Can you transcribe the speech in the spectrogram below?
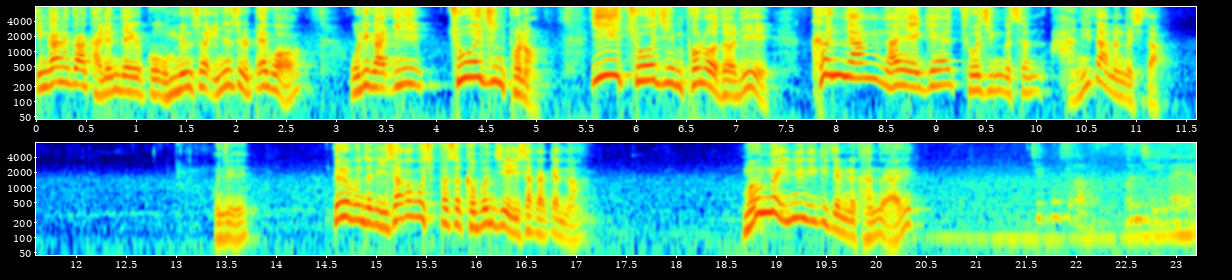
인간과 관련되어 있고 운명수와 인연수를 빼고 우리가 이 주어진 번호 이 주어진 번호들이 그냥 나에게 주어진 것은 아니다는 것이다. 뭔지? 여러분들이 이사 가고 싶어서 그 번지에 이사 갔겠나? 뭔가 인연이 있기 때문에 간 거야. 지풍수가 뭔지 이거예요?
